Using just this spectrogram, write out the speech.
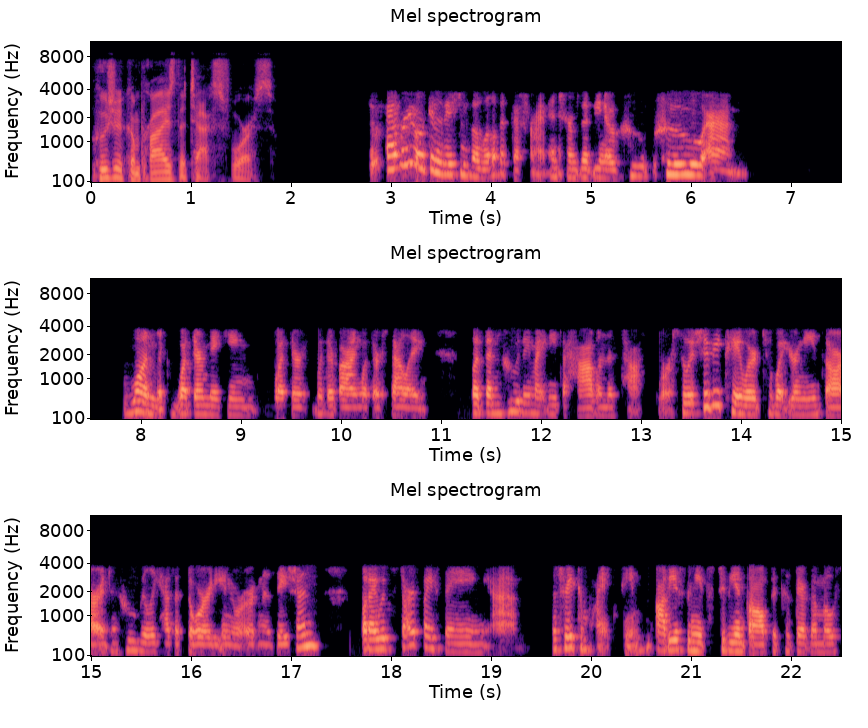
Who should comprise the task force? So every organization is a little bit different in terms of you know who who um, one like what they're making, what they're what they're buying, what they're selling, but then who they might need to have on this task force. So it should be tailored to what your needs are and to who really has authority in your organization. But I would start by saying um, the trade compliance team obviously needs to be involved because they're the most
